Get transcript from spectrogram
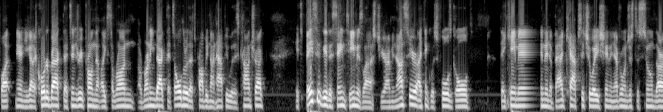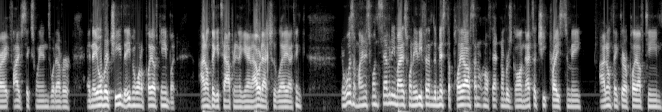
But man, you got a quarterback that's injury prone that likes to run, a running back that's older that's probably not happy with his contract. It's basically the same team as last year. I mean, last year I think was fool's gold. They came in in a bad cap situation, and everyone just assumed, all right, five, six wins, whatever, and they overachieved. They even won a playoff game, but I don't think it's happening again. I would actually lay. I think there was a minus 170, minus 180 for them to miss the playoffs. I don't know if that number's gone. That's a cheap price to me. I don't think they're a playoff team.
